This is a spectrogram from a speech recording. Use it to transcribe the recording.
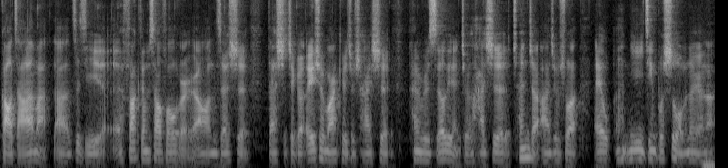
搞砸了嘛？啊，自己 fuck themselves over，然后呢，再是，但是这个 Asian market 就是还是很 resilient，就还是撑着啊，就是说，哎，你已经不是我们的人了，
